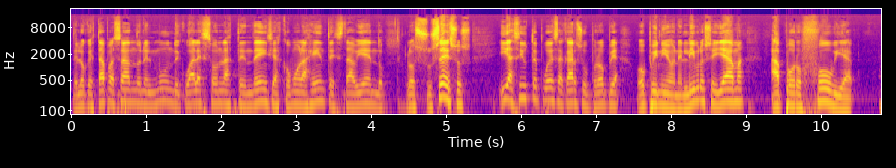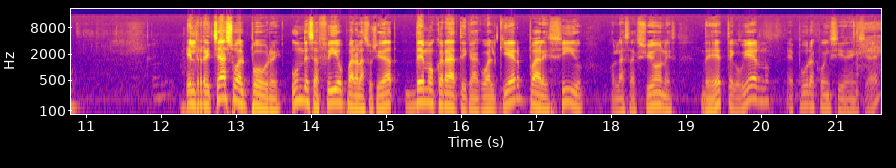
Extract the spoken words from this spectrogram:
de lo que está pasando en el mundo y cuáles son las tendencias, cómo la gente está viendo los sucesos y así usted puede sacar su propia opinión. El libro se llama Aporofobia, el rechazo al pobre, un desafío para la sociedad democrática. Cualquier parecido con las acciones de este gobierno es pura coincidencia. ¿eh?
